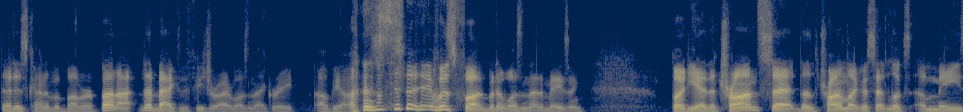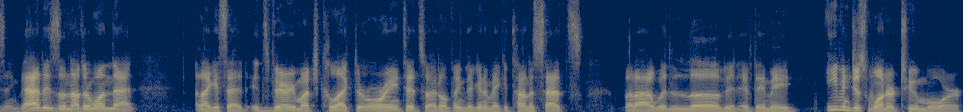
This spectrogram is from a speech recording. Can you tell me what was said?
That is kind of a bummer. But I, the Back to the Future ride wasn't that great. I'll be honest. it was fun, but it wasn't that amazing. But yeah, the Tron set, the Tron Lego set looks amazing. That is another one that, like I said, it's very much collector oriented. So I don't think they're going to make a ton of sets. But I would love it if they made even just one or two more.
